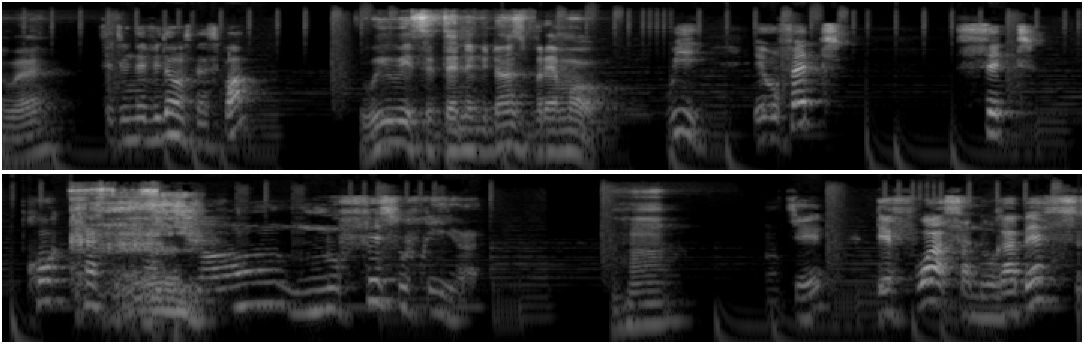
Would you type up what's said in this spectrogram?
Ouais. C'est une évidence, n'est-ce pas? Oui, oui, c'est une évidence vraiment. Oui. Et au fait, cette procrastination nous fait souffrir. Mhm. ok Des fois, ça nous rabaisse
